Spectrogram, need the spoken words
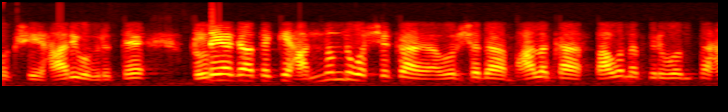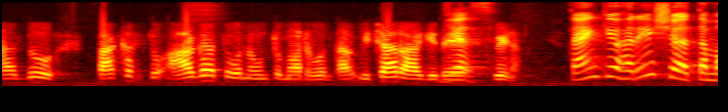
ಪಕ್ಷಿ ಹಾರಿ ಹೋಗಿರುತ್ತೆ. ಹೃದಯಾಘಾತಕ್ಕೆ ಹನ್ನೊಂದು ವರ್ಷಕ ವರ್ಷದ ಬಾಲಕ ಸಾವನ್ನಪ್ಪಿರುವಂತಹದ್ದು ಸಾಕಷ್ಟು ಆಘಾತವನ್ನು ಉಂಟು ಮಾಡಿರುವಂತಹ ವಿಚಾರ ಆಗಿದೆ. ವೀಣಾ. Thank you Harish. ತಮ್ಮ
